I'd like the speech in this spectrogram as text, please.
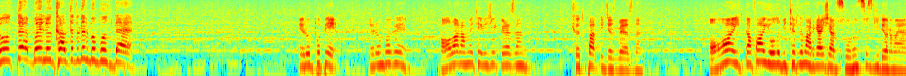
Dostum böyle kaldırılır mı buzda? Erol Popi. Erol Popi. Allah rahmet eylecek birazdan. Kötü patlayacağız birazdan. Oha ilk defa yolu bitirdim arkadaşlar. Sorunsuz gidiyorum ha.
